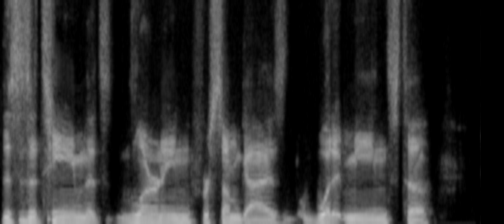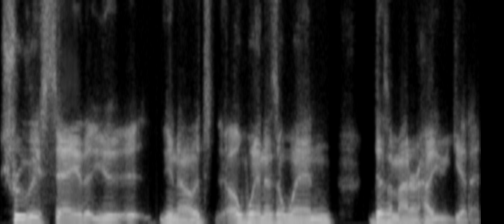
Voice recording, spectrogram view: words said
this is a team that's learning for some guys what it means to truly say that you you know it's a win is a win. Doesn't matter how you get it.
